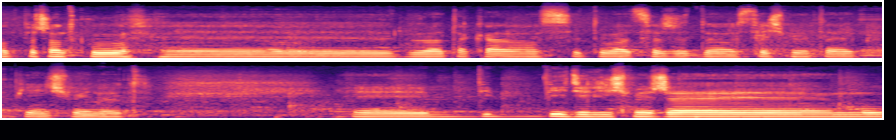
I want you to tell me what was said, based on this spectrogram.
od początku e, była taka sytuacja, że dostaliśmy te 5 minut. Wi- Wiedzieliśmy, że mu,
